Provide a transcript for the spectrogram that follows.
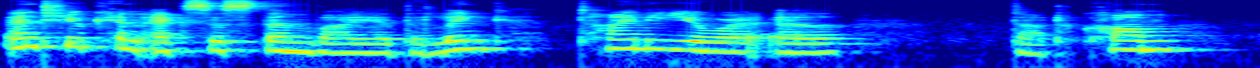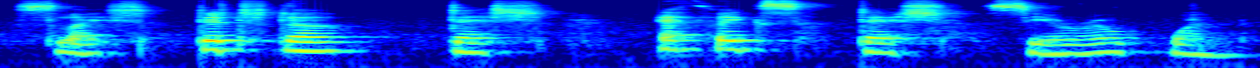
and you can access them via the link tinyurl.com slash digital ethics dash 01.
